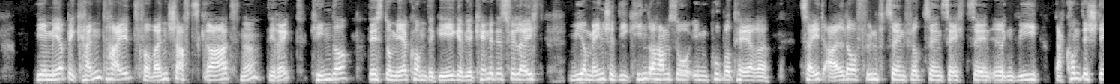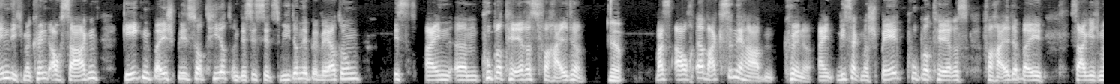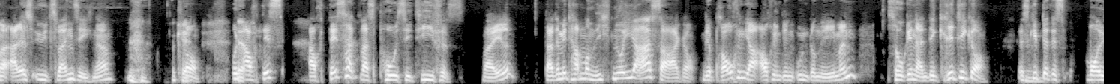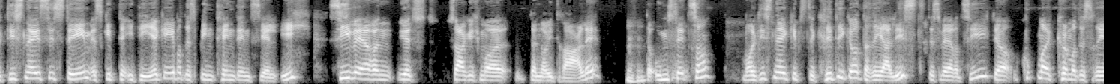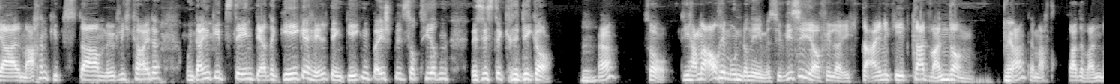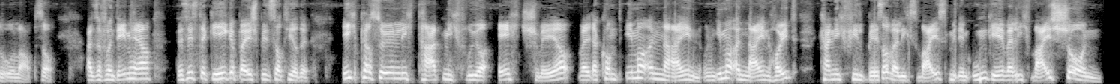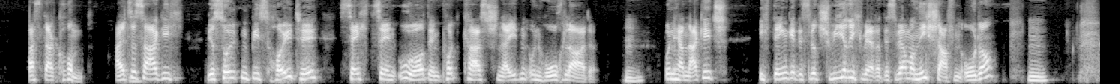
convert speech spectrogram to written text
Je mehr Bekanntheit, Verwandtschaftsgrad, ne, direkt Kinder, desto mehr kommt dagegen. Wir kennen das vielleicht, wir Menschen, die Kinder haben, so im pubertären Zeitalter, 15, 14, 16 irgendwie, da kommt es ständig. Man könnte auch sagen, Gegenbeispiel sortiert, und das ist jetzt wieder eine Bewertung, ist ein ähm, pubertäres Verhalten. Ja. Was auch Erwachsene haben können. Ein, wie sagt man, spätpubertäres Verhalten bei, sage ich mal, alles Ü20. Ne? okay. So. Und ja. auch, das, auch das hat was Positives, weil damit haben wir nicht nur Ja-Sager. Wir brauchen ja auch in den Unternehmen sogenannte Kritiker. Es mhm. gibt ja das Walt Disney-System, es gibt der Ideegeber, das bin tendenziell ich. Sie wären jetzt, sage ich mal, der Neutrale, mhm. der Umsetzer. Walt Disney gibt es der Kritiker, der Realist, das wäre Sie, der, guck mal, können wir das real machen, gibt es da Möglichkeiten? Und dann gibt es den, der dagegen hält, den Gegenbeispiel sortierten, das ist der Kritiker. Hm. Ja? So, die haben wir auch im Unternehmen. Sie wissen ja vielleicht, der eine geht gerade wandern. Ja. ja. Der macht gerade Wanderurlaub. So. Also von dem her, das ist der Gegenbeispiel sortierte. Ich persönlich tat mich früher echt schwer, weil da kommt immer ein Nein und immer ein Nein. Heute kann ich viel besser, weil ich es weiß, mit dem umgehe, weil ich weiß schon, was da kommt. Also hm. sage ich, wir sollten bis heute 16 Uhr den Podcast schneiden und hochladen. Mhm. Und Herr Nagic, ich denke, das wird schwierig werden. Das werden wir nicht schaffen, oder? Mhm.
